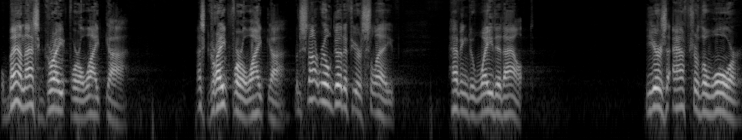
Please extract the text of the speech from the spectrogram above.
Well, man, that's great for a white guy. That's great for a white guy. But it's not real good if you're a slave, having to wait it out. Years after the war,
